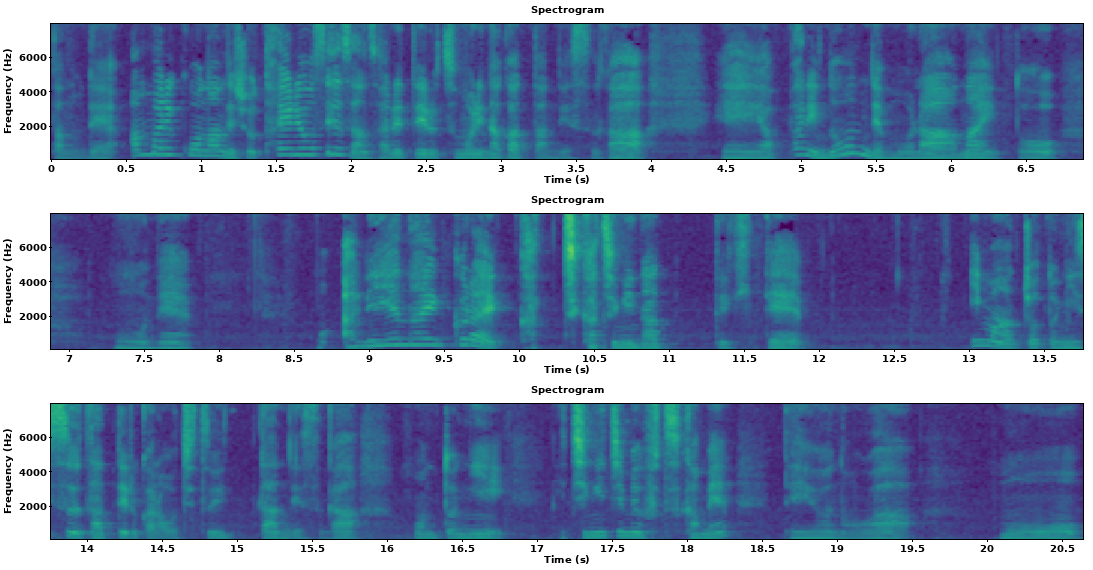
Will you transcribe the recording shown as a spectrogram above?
たのであんまりこうなんでしょう大量生産されているつもりなかったんですが、えー、やっぱり飲んでもらわないともうねもうありえないくらいカッチカチになってきて今ちょっと日数経ってるから落ち着いたんですが本当に1日目2日目っていうのはもう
